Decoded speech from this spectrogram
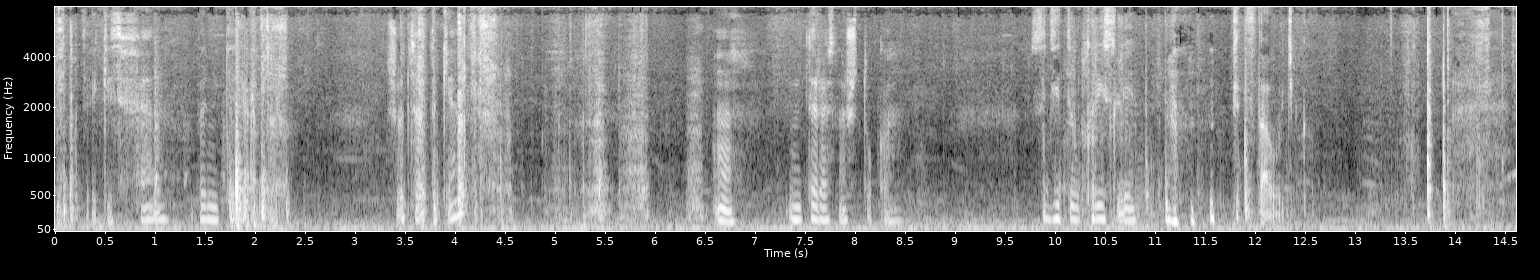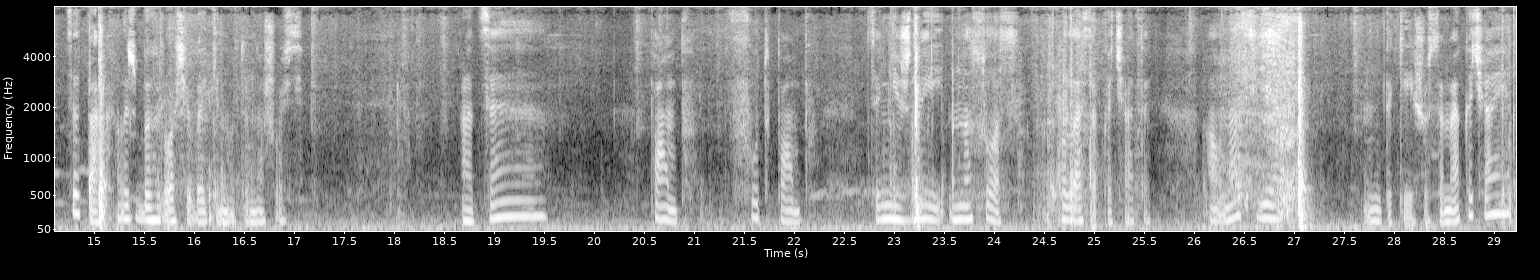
Це якийсь фен, вентилятор. Що це таке? О, інтересна штука сидіти у кріслі підставочка. Це так, лиш би гроші викинути на щось. А це памп, фуд-памп. Це ніжний насос, колеса качати. А у нас є такий, що саме качає,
